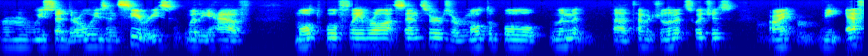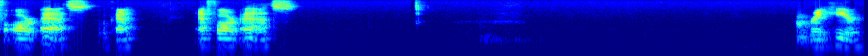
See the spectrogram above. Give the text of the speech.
remember we said they're always in series, whether you have multiple flame rollout sensors or multiple limit uh, temperature limit switches, all right? The FRS, okay? FRS right here,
